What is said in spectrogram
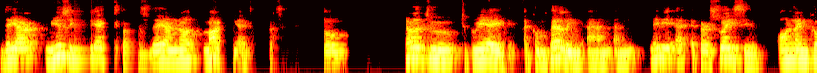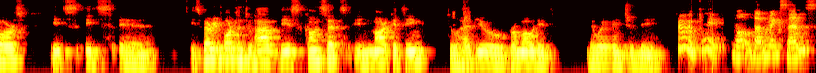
they are music experts, they are not marketing experts. So in order to, to create a compelling and, and maybe a, a persuasive online course, it's, it's, uh, it's very important to have these concepts in marketing to help you promote it the way it should be. Okay, well, that makes sense.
